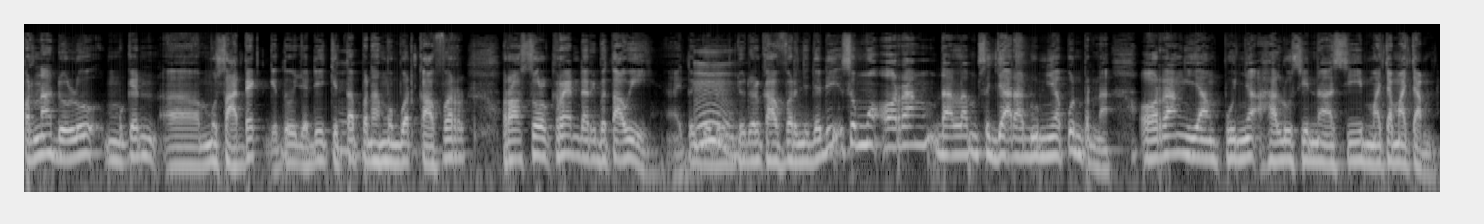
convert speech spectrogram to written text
pernah dulu mungkin eh, musadek gitu. Jadi kita pernah membuat cover Rasul keren dari Betawi. Nah, itu judul, judul covernya. Jadi semua orang dalam sejarah dunia pun pernah. Orang yang punya halusinasi macam-macam.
